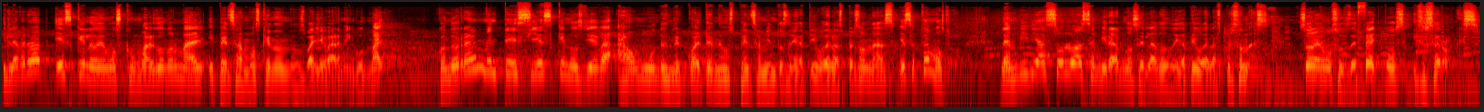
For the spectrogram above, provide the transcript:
Y la verdad es que lo vemos como algo normal y pensamos que no nos va a llevar a ningún mal. Cuando realmente sí es que nos lleva a un mundo en el cual tenemos pensamientos negativos de las personas y aceptémoslo. La envidia solo hace mirarnos el lado negativo de las personas, solo vemos sus defectos y sus errores.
